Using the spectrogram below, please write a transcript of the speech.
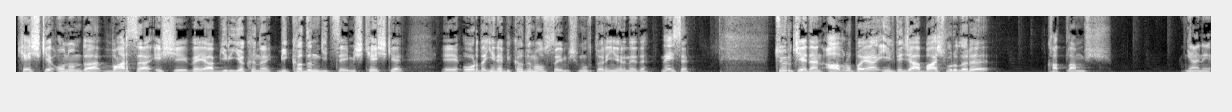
keşke onun da varsa eşi veya bir yakını bir kadın gitseymiş keşke. Ee, orada yine bir kadın olsaymış muhtarın yerine de. Neyse. Türkiye'den Avrupa'ya iltica başvuruları katlanmış. Yani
